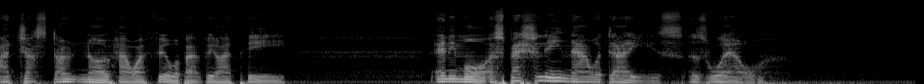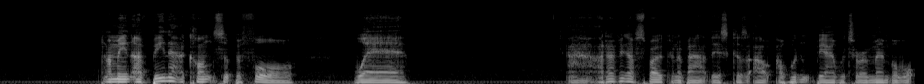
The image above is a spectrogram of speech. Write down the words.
I just don't know how I feel about VIP anymore, especially nowadays as well. I mean, I've been at a concert before where uh, I don't think I've spoken about this because I, I wouldn't be able to remember what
